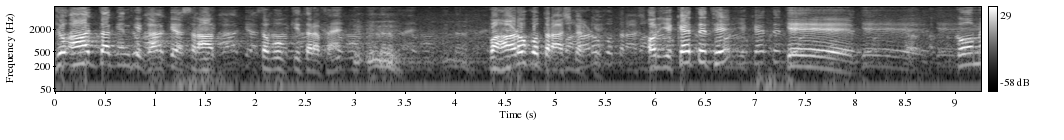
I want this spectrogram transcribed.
جو آج تک ان کے گھر کے اثرات تبوک کی طرف ہیں۔ پہاڑوں کو تراش کر کے۔ اور یہ کہتے تھے کہ قوم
